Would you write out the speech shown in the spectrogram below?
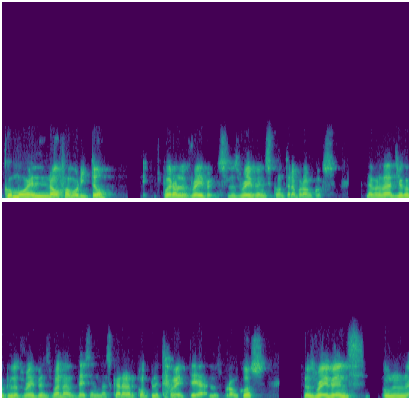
como el no favorito, fueron los Ravens, los Ravens contra Broncos. La verdad, yo creo que los Ravens van a desenmascarar completamente a los Broncos. Los Ravens, un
